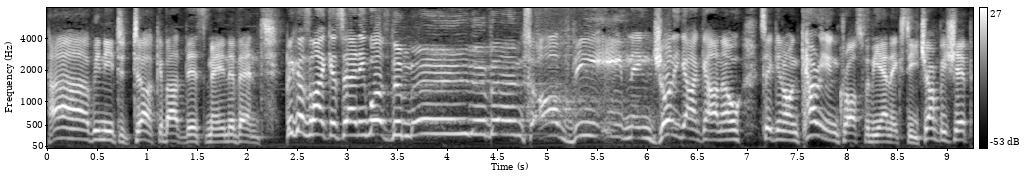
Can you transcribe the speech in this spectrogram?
Ah, we need to talk about this main event. Because, like I said, it was the main event of the evening. Johnny Gargano taking on Karrion Kross for the NXT Championship.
